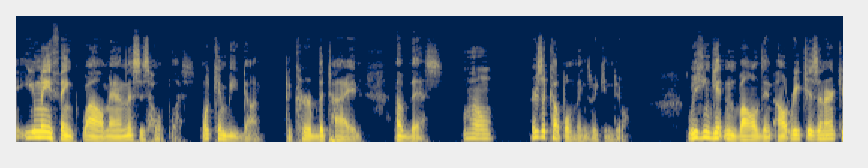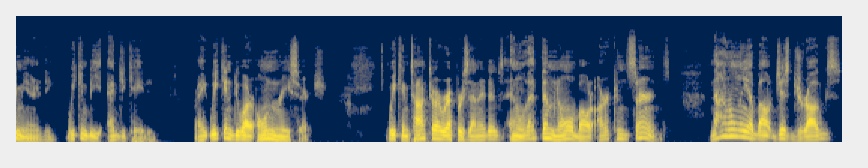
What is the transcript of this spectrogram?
you may think, wow, man, this is hopeless. What can be done to curb the tide of this? Well, there's a couple things we can do. We can get involved in outreaches in our community. We can be educated, right? We can do our own research. We can talk to our representatives and let them know about our concerns not only about just drugs,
